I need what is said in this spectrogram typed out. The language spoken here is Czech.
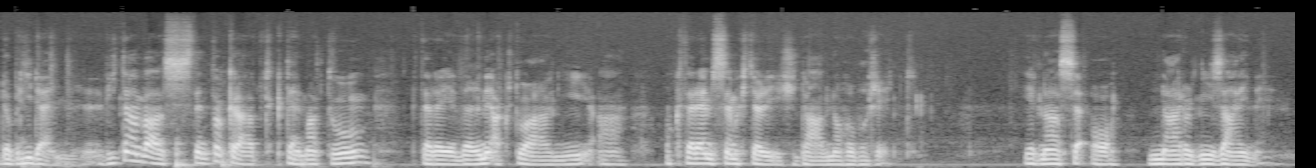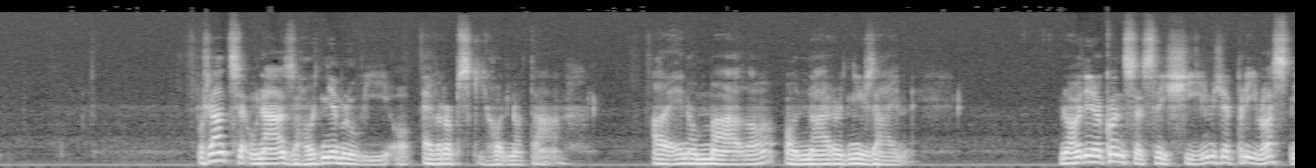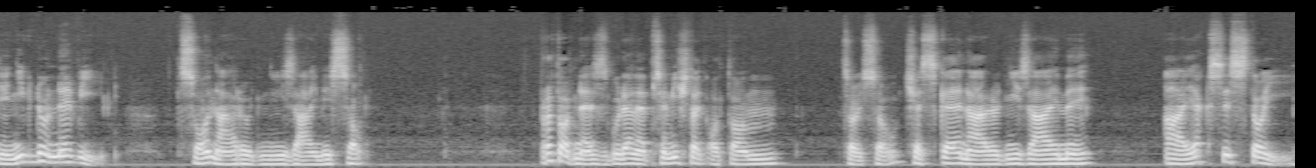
Dobrý den. Vítám vás tentokrát k tématu, které je velmi aktuální a o kterém jsem chtěl již dávno hovořit. Jedná se o národní zájmy. Pořád se u nás hodně mluví o evropských hodnotách, ale jenom málo o národních zájmech. Mnohdy dokonce slyším, že prý vlastně nikdo neví, co národní zájmy jsou. Proto dnes budeme přemýšlet o tom, co jsou české národní zájmy a jak si stojí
